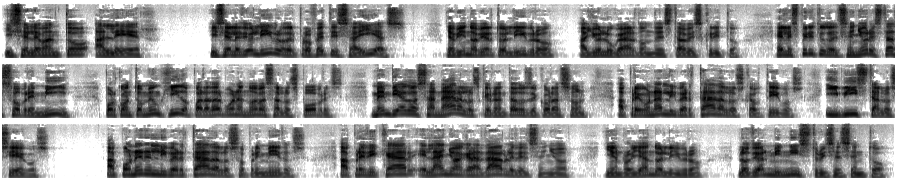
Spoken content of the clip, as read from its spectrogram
y se levantó a leer. Y se le dio el libro del profeta Isaías. Y habiendo abierto el libro, halló el lugar donde estaba escrito, El Espíritu del Señor está sobre mí, por cuanto me he ungido para dar buenas nuevas a los pobres. Me he enviado a sanar a los quebrantados de corazón, a pregonar libertad a los cautivos y vista a los ciegos, a poner en libertad a los oprimidos, a predicar el año agradable del Señor. Y enrollando el libro, lo dio al ministro y se sentó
